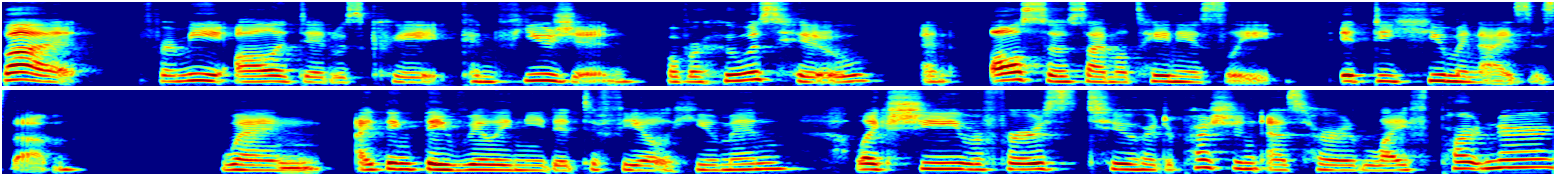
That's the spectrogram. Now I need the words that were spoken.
But for me all it did was create confusion over who is who and also simultaneously it dehumanizes them when I think they really needed to feel human. Like she refers to her depression as her life partner,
